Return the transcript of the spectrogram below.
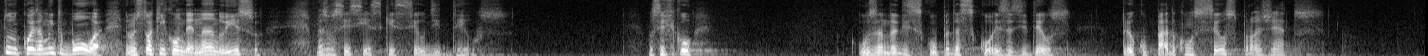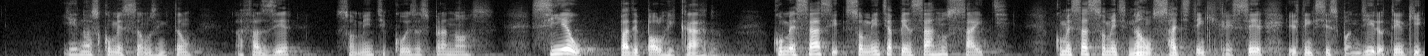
Tudo coisa muito boa. Eu não estou aqui condenando isso, mas você se esqueceu de Deus. Você ficou usando a desculpa das coisas de Deus, preocupado com seus projetos. E aí nós começamos então a fazer somente coisas para nós. Se eu, Padre Paulo Ricardo, começasse somente a pensar no site, começasse somente, não, o site tem que crescer, ele tem que se expandir, eu tenho que.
